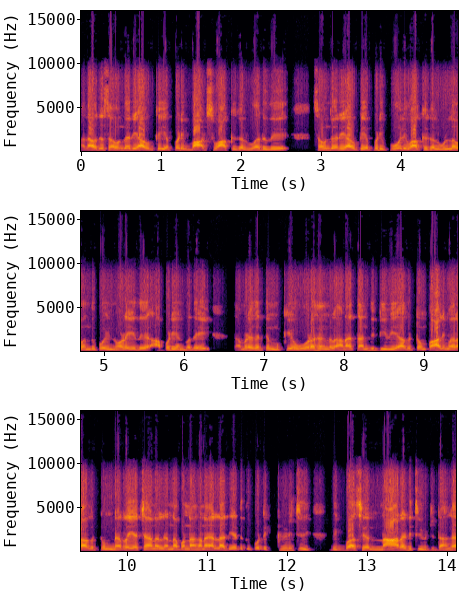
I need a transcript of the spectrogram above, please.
அதாவது சௌந்தர்யாவுக்கு எப்படி பாட்ஸ் வாக்குகள் வருது சௌந்தர்யாவுக்கு எப்படி போலி வாக்குகள் உள்ள வந்து போய் நுழையுது அப்படி என்பதை தமிழகத்தின் முக்கிய ஊடகங்களான தந்தி டிவி ஆகட்டும் பாலிமர் ஆகட்டும் நிறைய சேனல் என்ன பண்ணாங்கன்னா எல்லாத்தையும் எடுத்து போட்டு கிழிச்சு பிக் பாஸை நார் அடிச்சு விட்டுட்டாங்க.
